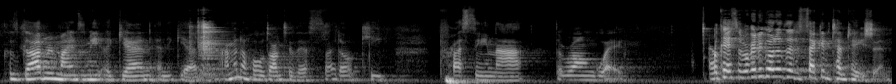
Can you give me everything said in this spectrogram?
Because God reminds me again and again. I'm going to hold on to this so I don't keep pressing that the wrong way. Okay, so we're going to go to the second temptation.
